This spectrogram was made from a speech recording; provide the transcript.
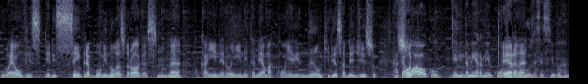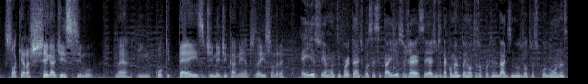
O Elvis, ele sempre abominou as drogas, uhum. né? Cocaína, heroína e também a maconha, ele não queria saber disso. Até Só o álcool, ele hum, também era meio contra era, né? o uso excessivo. Uhum. Só que era chegadíssimo né, em coquetéis de medicamentos. É isso, André? É isso, e é muito importante você citar isso, Gerson. A gente até comentou em outras oportunidades nas outras colunas,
